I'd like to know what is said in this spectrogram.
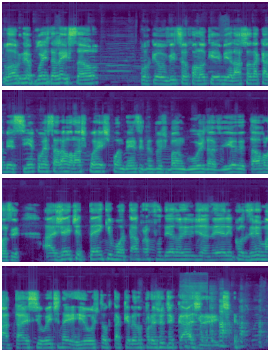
logo depois da eleição, porque o Witzel falou que ia mirar só na cabecinha e começaram a rolar as correspondências dentro dos bangus da vida e tal. Falou assim: a gente tem que botar pra fuder no Rio de Janeiro, inclusive matar esse Whitney Houston que tá querendo prejudicar a gente.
